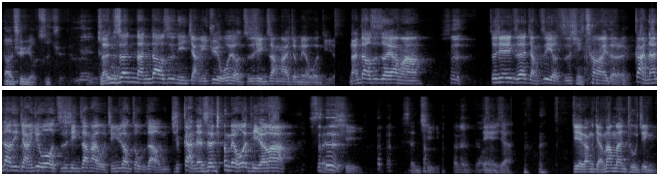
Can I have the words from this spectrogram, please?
要去有自觉。人生难道是你讲一句我有执行障碍就没有问题了？难道是这样吗？是。这些一直在讲自己有执行障碍的人，干？难道你讲一句我有执行障碍，我情绪上做不到，你去干人生就没有问题了吗？神奇，神奇，念一下。记得刚刚讲浪漫途径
